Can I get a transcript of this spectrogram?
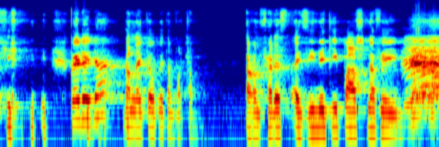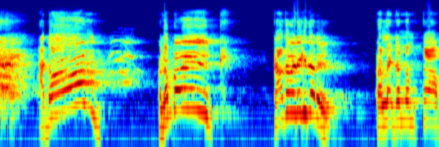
কি। কয়টা এটা আল্লাহটাও কইতাম পারতাম। এখন ফেরেস জিনে কি পাস না ফেল আদম! লব্বাইক কাদম এটা কি তারে? কাল্লা, এটার নাম কাপ।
